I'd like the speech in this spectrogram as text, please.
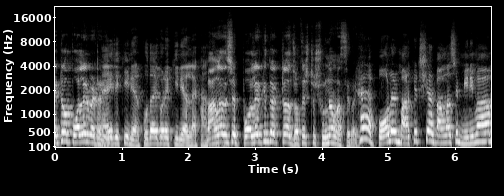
এটাও পলের ব্যাটারি। এই যে কিনিয়ার খোদাই করে কিনিয়ার লেখা। বাংলাদেশে পলের কিন্তু একটা যথেষ্ট সুনাম আছে ভাই। হ্যাঁ পলের মার্কেট শেয়ার বাংলাদেশে মিনিমাম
